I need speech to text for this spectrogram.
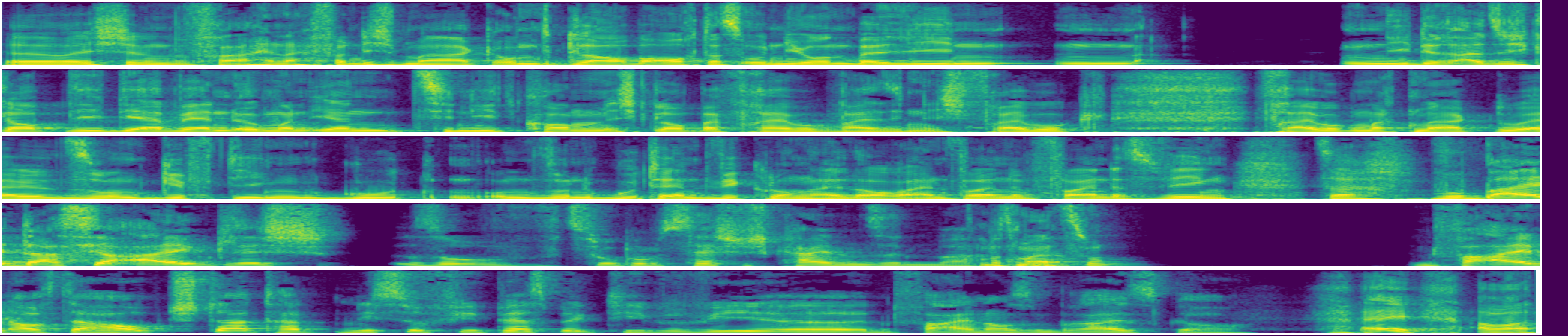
äh, weil ich den Verein einfach nicht mag und glaube auch, dass Union Berlin ein niedrig, also ich glaube, die, die werden irgendwann ihren Zenit kommen. Ich glaube, bei Freiburg weiß ich nicht. Freiburg, Freiburg macht mir aktuell so einen giftigen, guten und so eine gute Entwicklung halt auch einfach in dem Verein. Deswegen sag ich, Wobei das ja eigentlich so zukunftstechnisch keinen Sinn macht. Was meinst ne? du? ein Verein aus der Hauptstadt hat nicht so viel Perspektive wie äh, ein Verein aus dem Breisgau. Ey, aber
